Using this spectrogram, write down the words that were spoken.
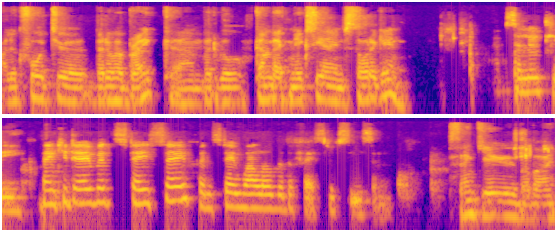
I look forward to a bit of a break, um, but we'll come back next year and start again. Absolutely. Thank you, David. Stay safe and stay well over the festive season. Thank you. Bye-bye.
